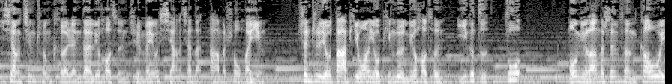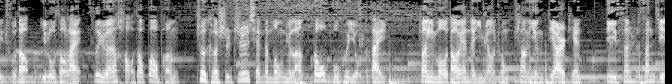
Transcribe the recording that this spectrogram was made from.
一向清纯可人的刘浩存却没有想象的那么受欢迎，甚至有大批网友评论刘浩存一个字作。某女郎的身份高位出道，一路走来资源好到爆棚，这可是之前的某女郎都不会有的待遇。张艺谋导演的一秒钟上映第二天，第三十三届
